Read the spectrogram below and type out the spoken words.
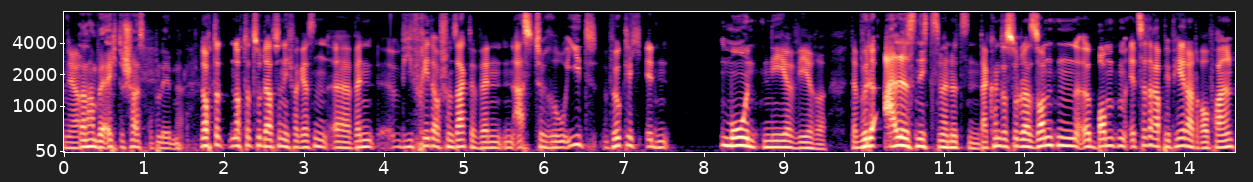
Ja. Dann haben wir echte Scheißprobleme. Noch, da, noch dazu darfst du nicht vergessen, äh, wenn, wie Fred auch schon sagte, wenn ein Asteroid wirklich in Mondnähe wäre, da würde alles nichts mehr nützen. Da könntest du da Sonden, äh, Bomben etc. pp. da draufhallen,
